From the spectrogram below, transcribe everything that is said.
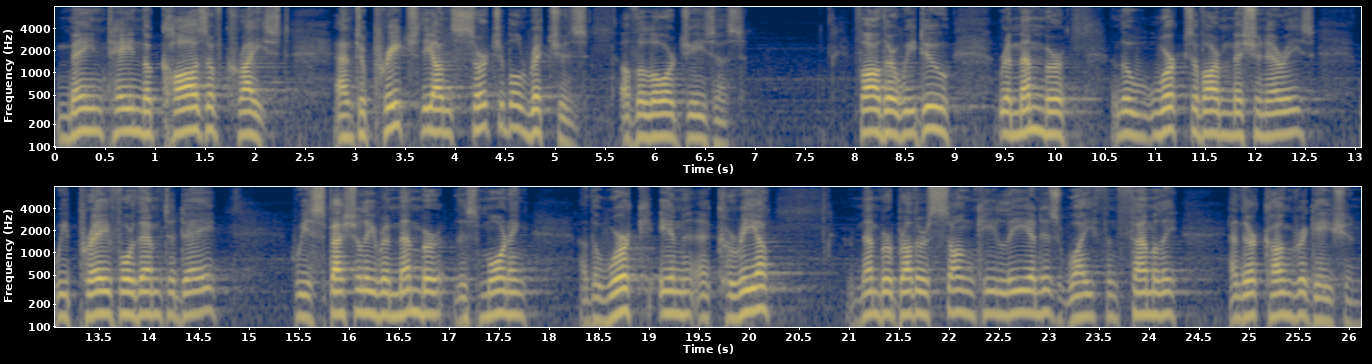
maintain the cause of Christ and to preach the unsearchable riches of the Lord Jesus. Father, we do remember the works of our missionaries. We pray for them today. We especially remember this morning uh, the work in uh, Korea. Remember Brother Song Ki Lee and his wife and family and their congregation.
